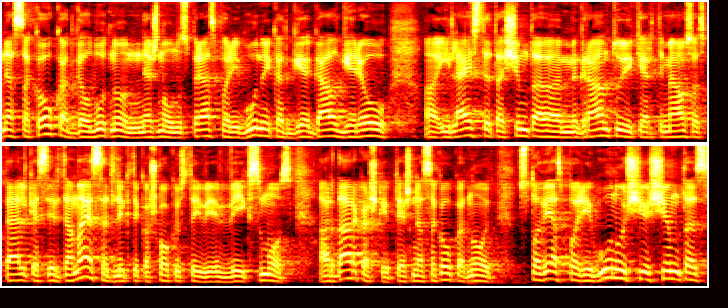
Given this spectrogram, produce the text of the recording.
nesakau, kad galbūt, nu, nežinau, nuspręs pareigūnai, kad gal geriau a, įleisti tą šimtą migrantų iki artimiausios pelkės ir tenais atlikti kažkokius tai veiksmus. Ar dar kažkaip. Tai aš nesakau, kad, nu, stovės pareigūnų šį šimtas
